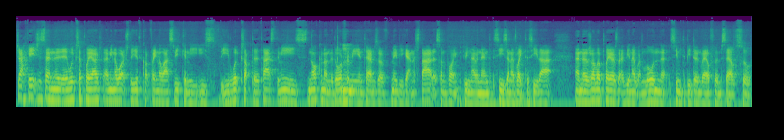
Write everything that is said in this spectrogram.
Jack Aitchison uh, looks a player. I mean, I watched the Youth Cup final last week, and he, he's he looks up to the task. To me, he's knocking on the door mm. for me in terms of maybe getting a start at some point between now and the end of the season. I'd like to see that. And there's other players that have been out on loan that seem to be doing well for themselves. So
